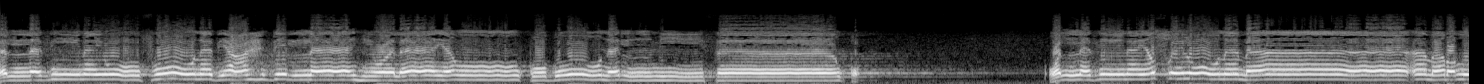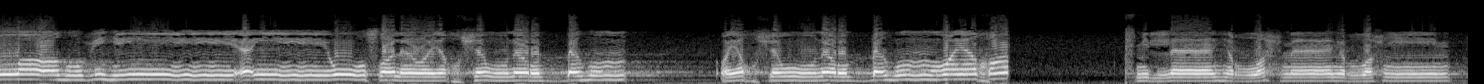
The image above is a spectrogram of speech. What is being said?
الذين يوفون بعهد الله ولا ينقضون الميثاق والذين يصلون ما أمر الله به أن يوصل ويخشون ربهم ويخشون ربهم ويخافون بسم الله الرحمن الرحيم.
